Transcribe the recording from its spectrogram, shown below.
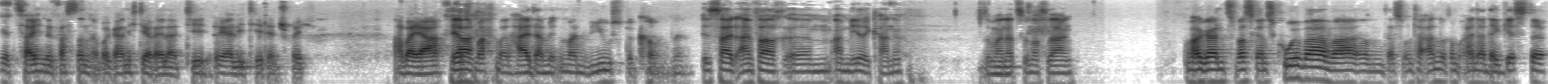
gezeichnet, was dann aber gar nicht der Realität, Realität entspricht. Aber ja, Ja. das macht man halt, damit man Views bekommt. Ne? Ist halt einfach ähm, Amerika, ne? Soll man dazu noch sagen. War ganz, was ganz cool war, war, ähm, dass unter anderem einer der Gäste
